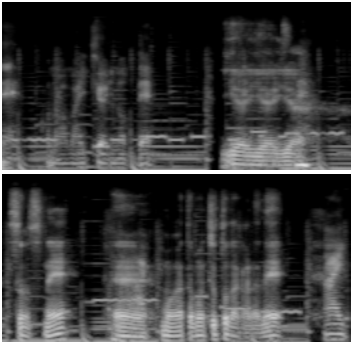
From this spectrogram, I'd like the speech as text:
ね、このまま勢いに乗って、いやいやいや、そうですね。うん、もうあともうちょっとだからね。はい。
